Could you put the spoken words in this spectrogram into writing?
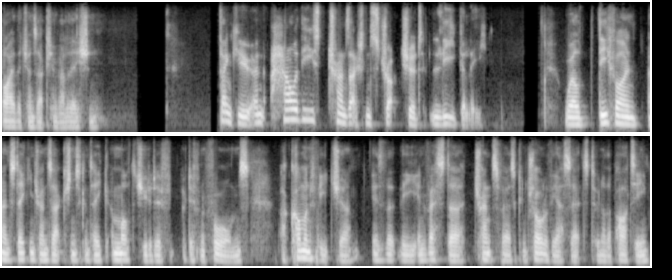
by the transaction validation. Thank you. And how are these transactions structured legally? Well, DeFi and staking transactions can take a multitude of, of, different forms. A common feature is that the investor transfers control of the assets to another party,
